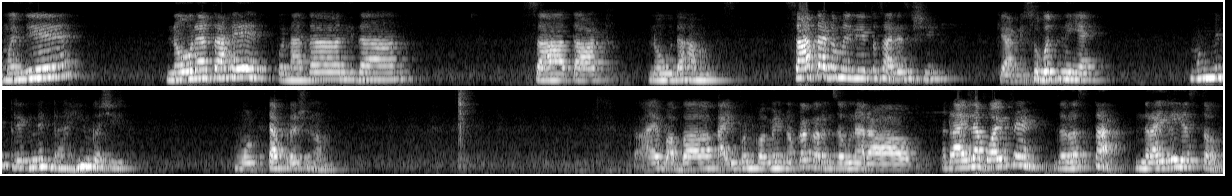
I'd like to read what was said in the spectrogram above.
म्हणजे नवऱ्यात आहे पण आता निदान सात आठ नऊ दहा सात आठ महिने तर झालेच अशी की आम्ही सोबत नाही आहे. मग मी प्रेग्नेंट राहीन कशी? मोठा प्रश्न. काय बाबा काही पण कमेंट नका करत जाऊना राव. राहिला बॉयफ्रेंड जर असता राहिलंही असतं.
